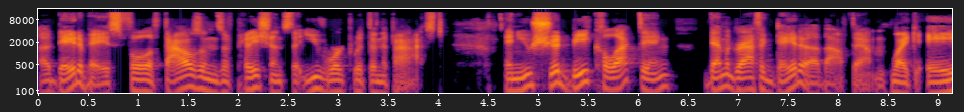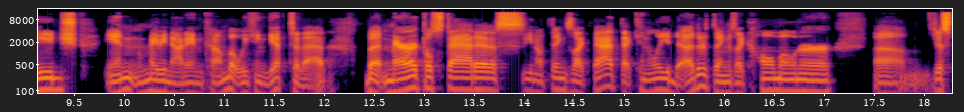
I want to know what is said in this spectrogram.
a database full of thousands of patients that you've worked with in the past, and you should be collecting demographic data about them, like age, in maybe not income, but we can get to that. But marital status, you know, things like that that can lead to other things like homeowner, um, just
